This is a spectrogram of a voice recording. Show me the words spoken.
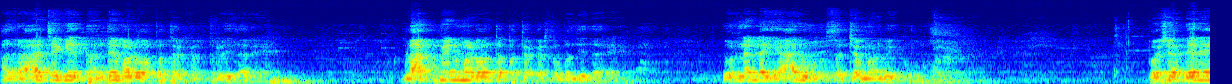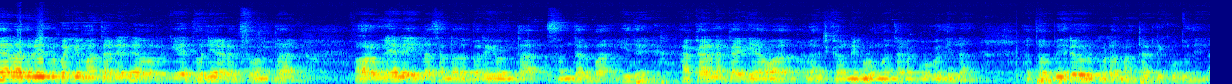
ಅದರ ಆಚೆಗೆ ದಂಧೆ ಮಾಡುವ ಪತ್ರಕರ್ತರು ಇದ್ದಾರೆ. ಬ್ಲಾಕ್ ಮೇಲ್ ಮಾಡುವಂಥ ಪತ್ರಕರ್ತರು ಬಂದಿದ್ದಾರೆ. ಇವ್ರನ್ನೆಲ್ಲ ಯಾರು ಸ್ವಚ್ಛ ಮಾಡಬೇಕು? ಬಹುಶಃ ಬೇರೆ ಯಾರಾದರೂ ಇದ್ರ ಬಗ್ಗೆ ಮಾತಾಡಿದರೆ ಅವರಿಗೆ ಧ್ವನಿ ಅಡಗಿಸುವಂಥ ಅವರ ಮೇಲೆ ಇಲ್ಲ ಸಲ್ಲದ ಬರೆಯುವಂಥ ಸಂದರ್ಭ ಇದೆ. ಆ ಕಾರಣಕ್ಕಾಗಿ ಯಾವ ರಾಜಕಾರಣಿಗಳು ಮಾತಾಡೋಕ್ಕೆ ಹೋಗೋದಿಲ್ಲ ಅಥವಾ ಬೇರೆಯವರು ಕೂಡ ಮಾತಾಡ್ಲಿಕ್ಕೆ ಹೋಗೋದಿಲ್ಲ.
